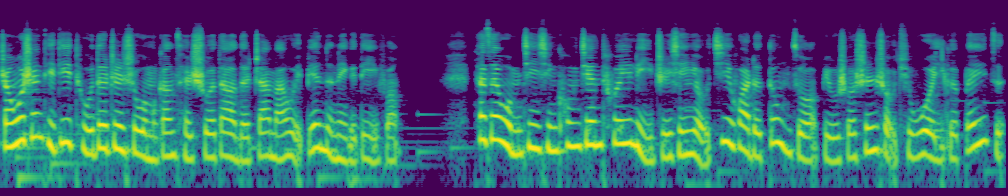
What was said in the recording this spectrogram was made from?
掌握身体地图的，正是我们刚才说到的扎马尾辫的那个地方。它在我们进行空间推理、执行有计划的动作，比如说伸手去握一个杯子，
